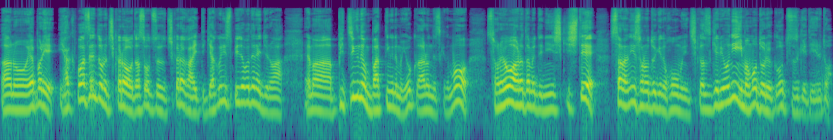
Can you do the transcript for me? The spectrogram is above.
あのやっぱり100%の力を出そうとすると力が入って逆にスピードが出ないというのは、えー、まあピッチングでもバッティングでもよくあるんですけどもそれを改めて認識してさらにその時のホームに近づけるように今も努力を続けていると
